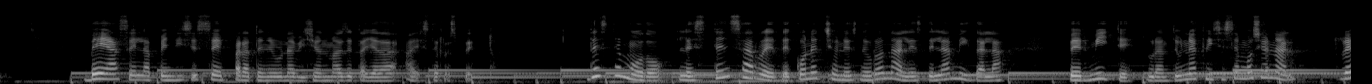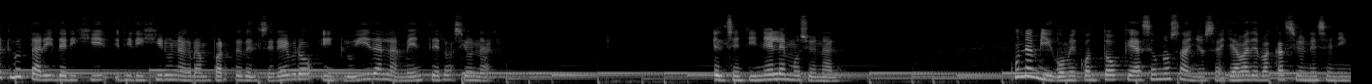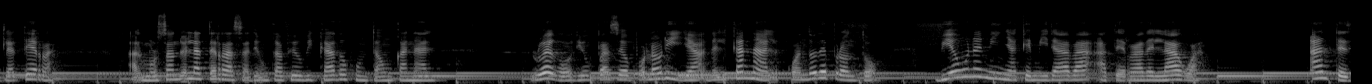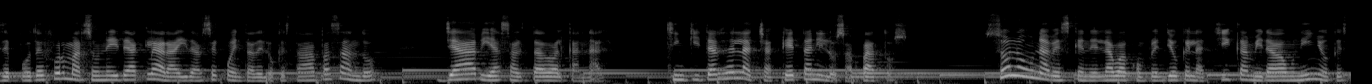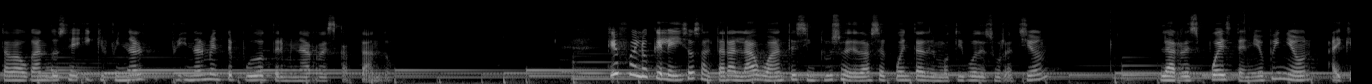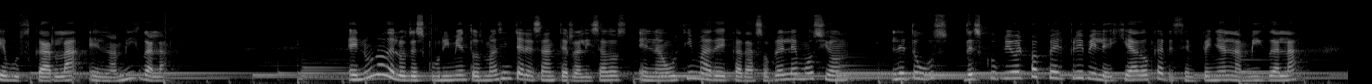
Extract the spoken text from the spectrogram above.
Véase el apéndice C para tener una visión más detallada a este respecto. De este modo, la extensa red de conexiones neuronales de la amígdala permite, durante una crisis emocional, reclutar y dirigir, dirigir una gran parte del cerebro, incluida la mente racional. El centinela emocional. Un amigo me contó que hace unos años se hallaba de vacaciones en Inglaterra, almorzando en la terraza de un café ubicado junto a un canal. Luego dio un paseo por la orilla del canal cuando de pronto vio a una niña que miraba aterrada el agua. Antes de poder formarse una idea clara y darse cuenta de lo que estaba pasando, ya había saltado al canal, sin quitarse la chaqueta ni los zapatos. Solo una vez que en el agua comprendió que la chica miraba a un niño que estaba ahogándose y que finalmente pudo terminar rescatando. ¿Qué fue lo que le hizo saltar al agua antes incluso de darse cuenta del motivo de su reacción? La respuesta, en mi opinión, hay que buscarla en la amígdala. En uno de los descubrimientos más interesantes realizados en la última década sobre la emoción, Ledoux descubrió el papel privilegiado que desempeña la amígdala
